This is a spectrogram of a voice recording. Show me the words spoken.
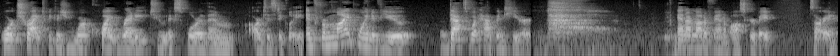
or trite because you weren't quite ready to explore them artistically. And from my point of view, that's what happened here. and I'm not a fan of Oscar bait. Sorry.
